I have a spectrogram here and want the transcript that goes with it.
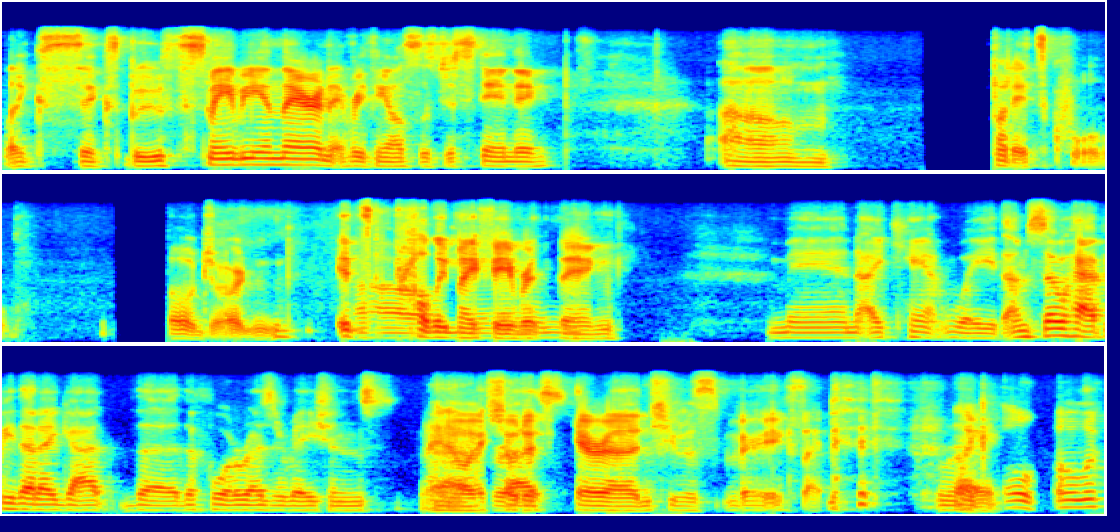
like six booths maybe in there, and everything else is just standing. Um, but it's cool. Oh, Jordan, it's Oh, probably my favorite thing. Man, I can't wait. I'm so happy that I got the the four reservations. I know. uh, I showed it to Kara, and she was very excited. Right. like, oh, oh, look,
